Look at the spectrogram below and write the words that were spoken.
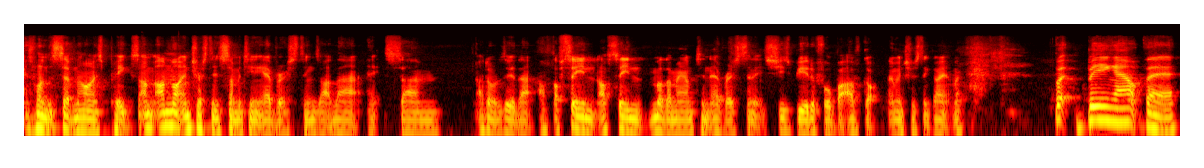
it's one of the seven highest peaks. I'm, I'm not interested in summiting Everest, things like that. It's um, I don't want to do that. I've, I've seen I've seen Mother Mountain Everest, and it's, she's beautiful, but I've got no interest in going. But being out there,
